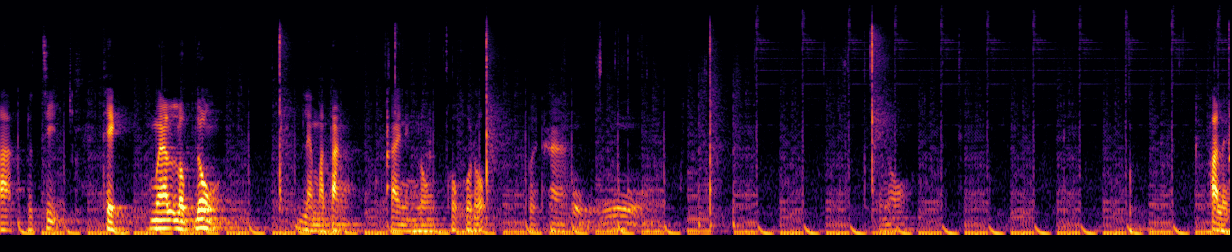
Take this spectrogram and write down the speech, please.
ลากรุจิ เทคเมื่อลบดงแหลมมาตั้งจ่ายหนึ่งลงโคโคโรเปิดห้าโอ้โหเซโนผ่านเลย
